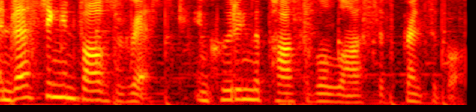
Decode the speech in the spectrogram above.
Investing involves risk, including the possible loss of principal.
